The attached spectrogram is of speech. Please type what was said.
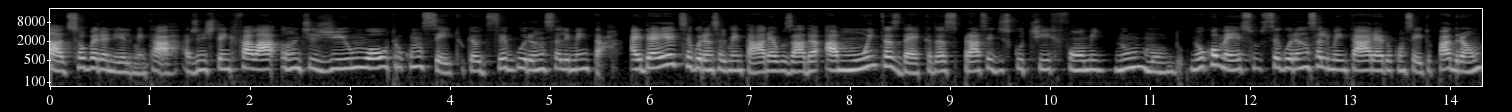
Falar de soberania alimentar, a gente tem que falar antes de um outro conceito, que é o de segurança alimentar. A ideia de segurança alimentar é usada há muitas décadas para se discutir fome no mundo. No começo, segurança alimentar era o conceito padrão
